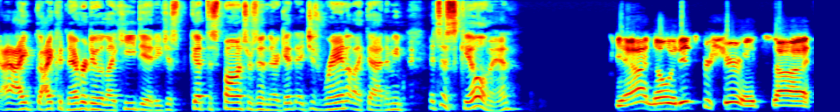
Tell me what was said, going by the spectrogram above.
I, I could never do it like he did. He just get the sponsors in there, get, it just ran it like that. I mean, it's a skill, man. Yeah, no, it is for sure. It's, uh,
